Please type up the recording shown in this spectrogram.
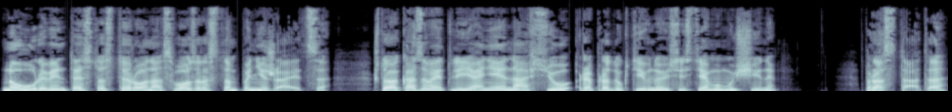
Но уровень тестостерона с возрастом понижается, что оказывает влияние на всю репродуктивную систему мужчины. Простата,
